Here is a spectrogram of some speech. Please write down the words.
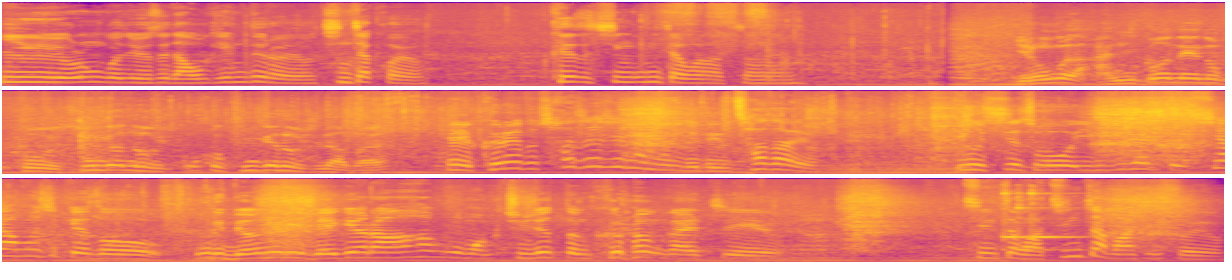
이 이런 거 요새 나오기 힘들어요. 진짜 커요. 그래서 진공 잡아놨잖아요. 이런 건 안 꺼내놓고 숨겨놓 꼭꼭 숨겨놓으시나 봐요? 네, 그래도 찾으시는 분들이 찾아요. 이거 진짜 저 임신할 때 시아버지께서 우리 며느리 먹여라 하고 막 주셨던 그런 갈치예요. 진짜 맛 진짜 맛있어요.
